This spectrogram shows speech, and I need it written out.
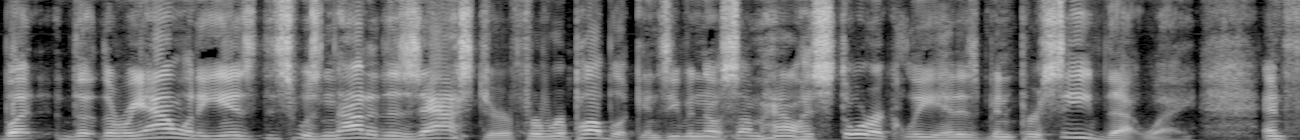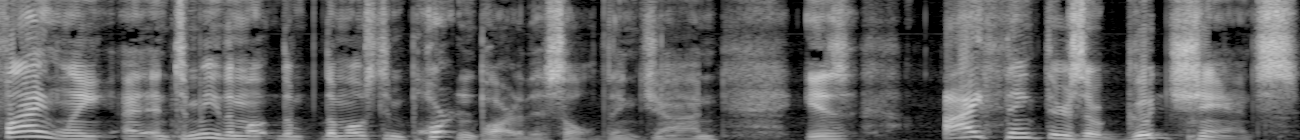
but the, the reality is this was not a disaster for Republicans, even though somehow historically it has been perceived that way. And finally, and to me, the, mo- the, the most important part of this whole thing, John, is I think there's a good chance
